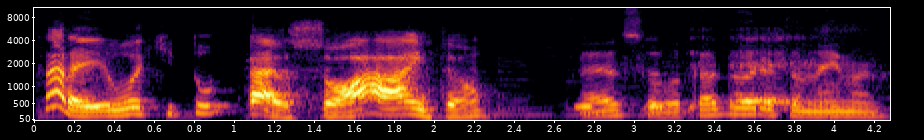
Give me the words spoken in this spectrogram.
Cara, eu aqui tô. Cara, só a A, então. É, eu sou locadora também, mano.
